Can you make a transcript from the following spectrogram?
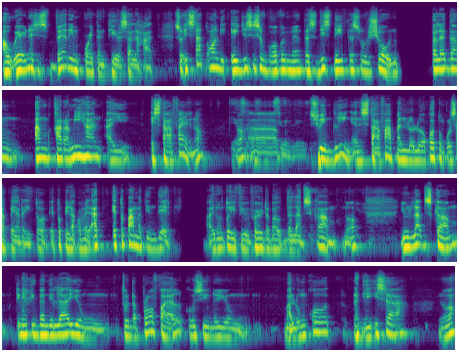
awareness is very important here sa lahat. So it's not only agencies of government as these data will show, talagang ang karamihan ay estafa eh, no? Yes, no? Uh, swindling. swindling and estafa, panloloko tungkol sa pera ito. Ito pinakamali. At ito pa matindi. I don't know if you've heard about the love scam, no? Yung love scam, tinitignan nila yung to the profile kung sino yung malungkot, nag-iisa, no?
